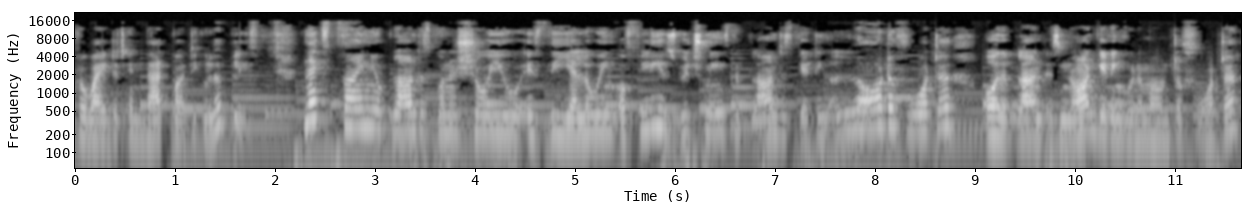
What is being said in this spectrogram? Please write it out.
provided in that particular place. Next sign your plant is going to show you is the yellowing of leaves which means the plant is getting a lot of water or the plant is not getting good amount of water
